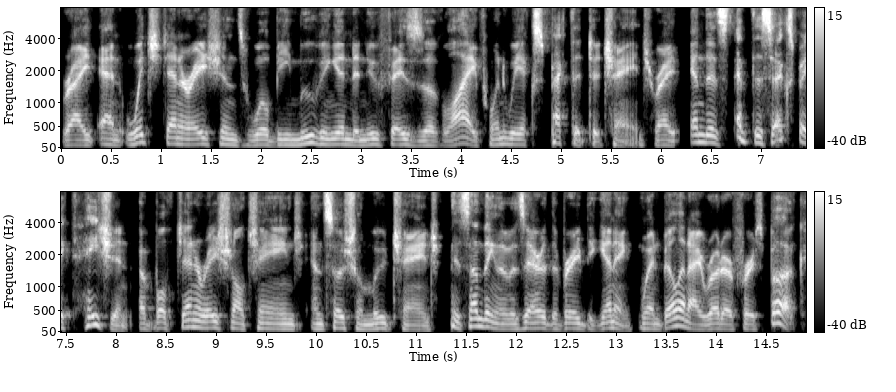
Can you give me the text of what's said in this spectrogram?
right? And which generations will be moving into new phases of life when we expect it to change, right? And this, this expectation of both generational change and social mood change is something that was there at the very beginning when Bill and I wrote our first book,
